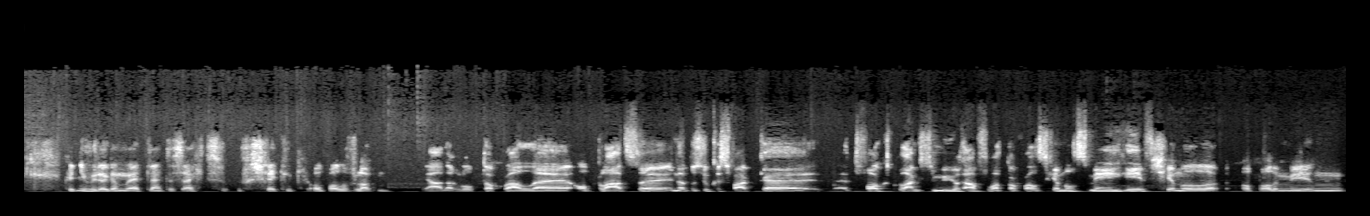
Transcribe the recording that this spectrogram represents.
ik weet niet hoe ik dat moet uitleggen. Het is echt verschrikkelijk op alle vlakken. Ja, daar loopt toch wel eh, op plaatsen in het bezoekersvak eh, het vocht langs de muur af, wat toch wel schimmels meegeeft. Schimmel op alle muren, je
